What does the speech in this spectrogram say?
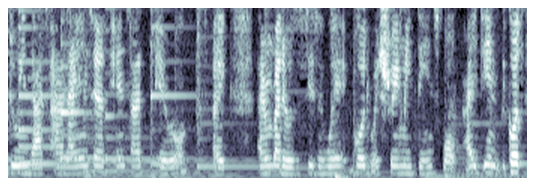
doing that and I entered entered error. Like I remember there was a season where God was showing me things, but I didn't because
